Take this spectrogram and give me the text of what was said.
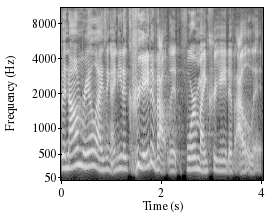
but now I'm realizing I need a creative outlet for my creative outlet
